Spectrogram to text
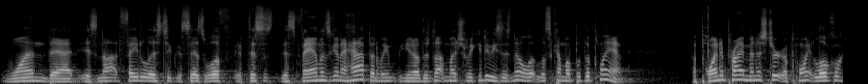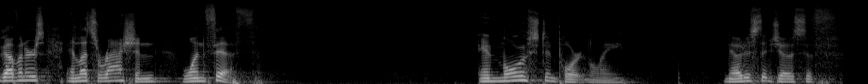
one that is not fatalistic that says, well, if, if this, is, this famine's going to happen, we, you know, there's not much we can do. He says, no, let, let's come up with a plan. Appoint a prime minister, appoint local governors, and let's ration one fifth. And most importantly, Notice that Joseph,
